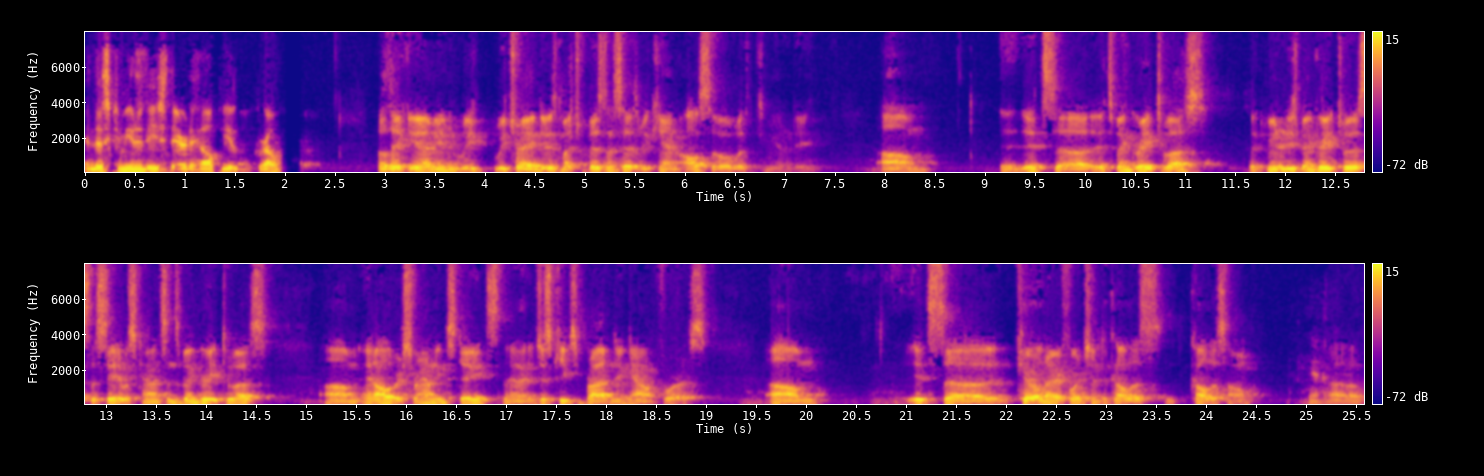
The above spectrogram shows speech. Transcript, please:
and this community is there to help you grow. Well, thank you. I mean, we, we try and do as much business as we can also with the community. Um, it's, uh, it's been great to us. The community's been great to us. The state of Wisconsin's been great to us, um, and all of our surrounding states. And it just keeps broadening out for us. Um, it's uh, Carol and I are fortunate to call this call this home. Yeah. Uh,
